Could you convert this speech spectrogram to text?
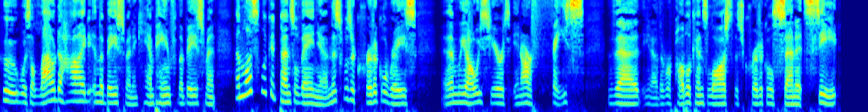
who was allowed to hide in the basement and campaign from the basement. And let's look at Pennsylvania. And this was a critical race. And we always hear it's in our face that, you know, the Republicans lost this critical Senate seat.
